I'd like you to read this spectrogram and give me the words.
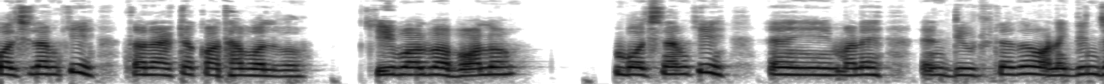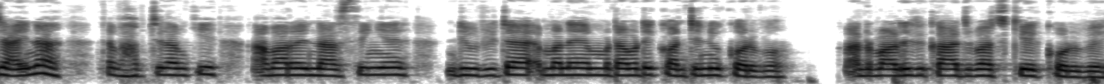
বলছিলাম কি, তাহলে একটা কথা বলব। কি বলবা বলো? বলছিলাম কি এই মানে ডিউটিটা তো অনেকদিন যাই না, তো ভাবছিলাম কি, আবার ওই নার্সিং এর ডিউটিটা মানে মোটামুটি কন্টিনিউ করব। আর বাড়ির কাজ বাজ কে করবে?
